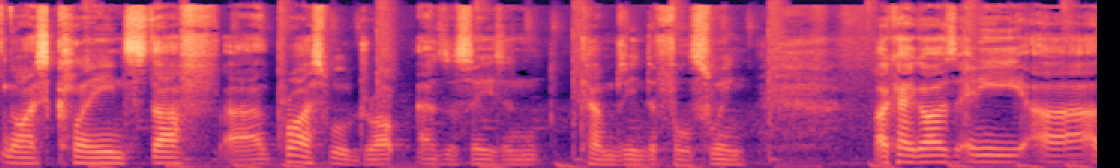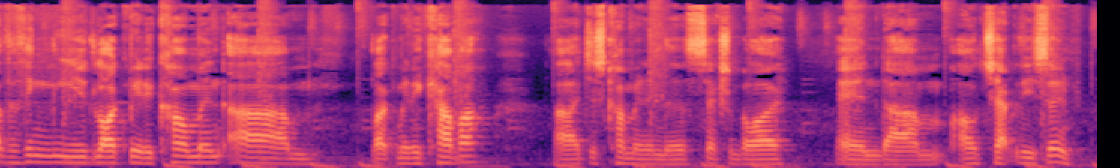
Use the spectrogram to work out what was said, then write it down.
nice, clean stuff. Uh, the price will drop as the season comes into full swing. Okay, guys, any uh, other thing you'd like me to comment, um, like me to cover, just comment in the section below, and um, I'll chat with you soon.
